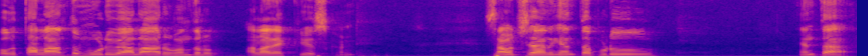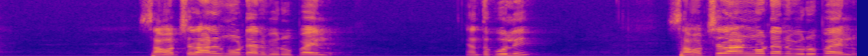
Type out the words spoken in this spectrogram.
ఒక తలాంతు మూడు వేల ఆరు వందలు. అలా లెక్క వేసుకోండి సంవత్సరానికి ఎంత అప్పుడు? ఎంత? సంవత్సరానికి నూట ఎనభై రూపాయలు. ఎంత కూలి? సంవత్సరానికి నూట ఎనభై రూపాయలు.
